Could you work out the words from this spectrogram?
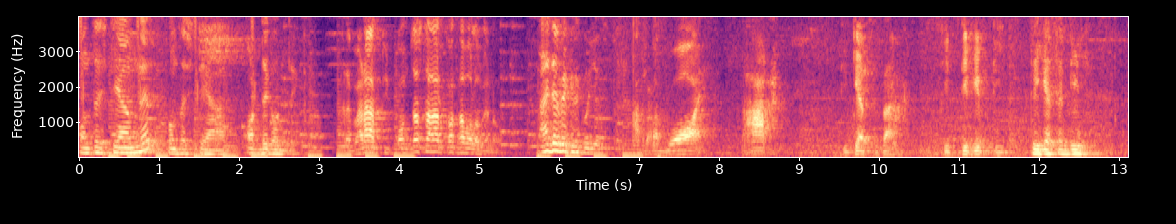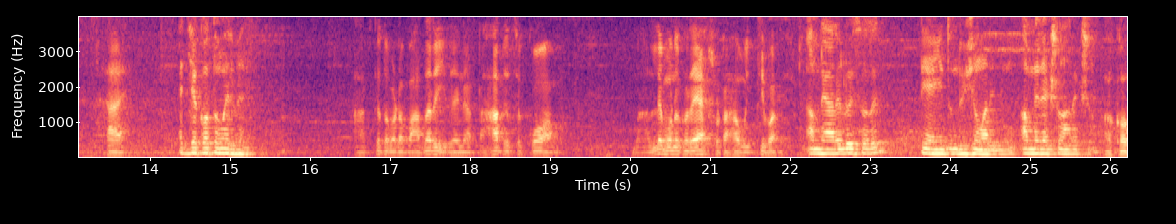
পঞ্চাশ টাকা আমনের পঞ্চাশ টাকা আর অর্ধেক অর্ধেক। আরে বেড়া তুই পঞ্চাশ টাকার কথা বলো কেন? আই যা ব্যাগের কইয়ার আর বেড়া বয় দাঁড়া। ঠিক আছে দা ফিফটি ফিফটি ঠিক আছে ডিল হ্যাঁ। যে কত মারবেন? আজকে তো বেটা বাজারেই যায় না টাকা দিচ্ছে কম। মারলে মনে করে একশো টাকা উঠতে পারে। আপনি আরে লই চলেন টিয়া কিন্তু দুইশো মারি দিব আপনার একশো আর একশো। আর কাউ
